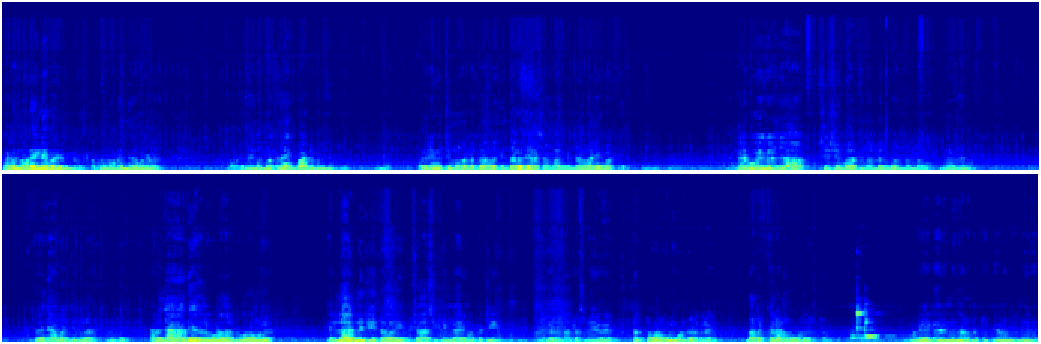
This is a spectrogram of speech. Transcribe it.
കാരണം നുണയിലേ പറയിപ്പിക്കുന്നത് നമ്മൾ നുണയെന്തിനാ പറയുന്നത്? അവരെ നമ്മളങ്ങനെ പാട്ട് പിടിച്ചു പോകും അവരെ വെച്ച് മുതലെടുക്കാനുള്ള ചിന്താഗതി ആശാന്മാർക്ക് ഉണ്ടാവാനേ പാടില്ല. അങ്ങനെ പോയി കഴിഞ്ഞാൽ ആ ശിഷ്യന്മാർക്ക് നല്ലൊരു ബന്ധം ഉണ്ടാവും അത്ര ഞാൻ പഠിച്ചിട്ടുള്ള കാരണം ഞാൻ അദ്ദേഹത്തിന്റെ കൂടെ നടക്കുമ്പോൾ നമ്മൾ എല്ലാവരും ചീത്ത പറയും ശാസിക്കും കാര്യങ്ങളൊക്കെ ചെയ്യും. അതിലൊരു നല്ല സ്നേഹമാണ് ഇഷ്ടത്തോടു കൂടി കൊണ്ടു നടക്കലാണ് കൂടുതൽ ഇഷ്ടം. കുറേ കാര്യങ്ങൾ നടന്നിട്ടൊക്കെയാണ് പറഞ്ഞത്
